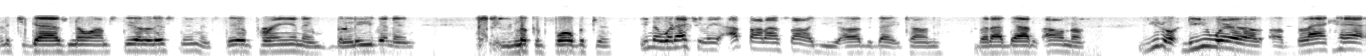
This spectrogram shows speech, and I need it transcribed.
let you guys know I'm still listening and still praying and believing and looking forward to. You know what? Actually, I thought I saw you the other day, Tony, but I doubt. I don't know. You don't? Do you wear a, a black hat?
